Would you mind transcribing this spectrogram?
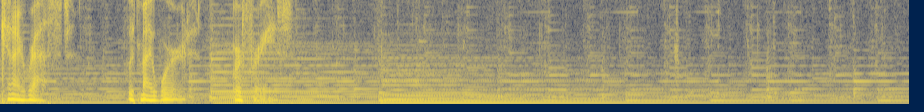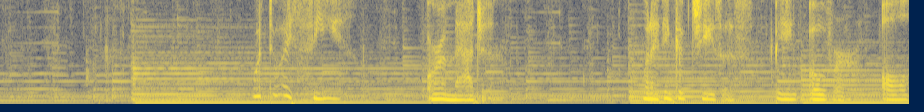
Can I rest with my word or phrase. What do I see or imagine when I think of Jesus being over all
